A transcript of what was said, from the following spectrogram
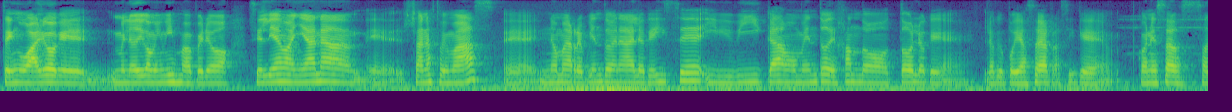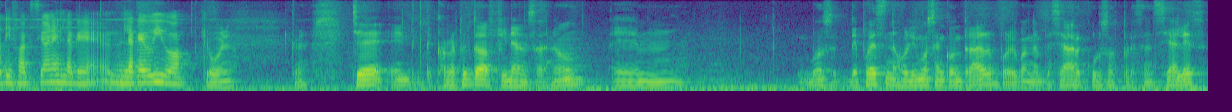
tengo algo que me lo digo a mí misma, pero si el día de mañana eh, ya no estoy más, eh, no me arrepiento de nada de lo que hice y viví cada momento dejando todo lo que, lo que podía hacer. Así que con esa satisfacción es la que, la que vivo. Qué bueno. Che, con respecto a finanzas, ¿no? Em, vos, después nos volvimos a encontrar porque cuando empecé a dar cursos presenciales,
